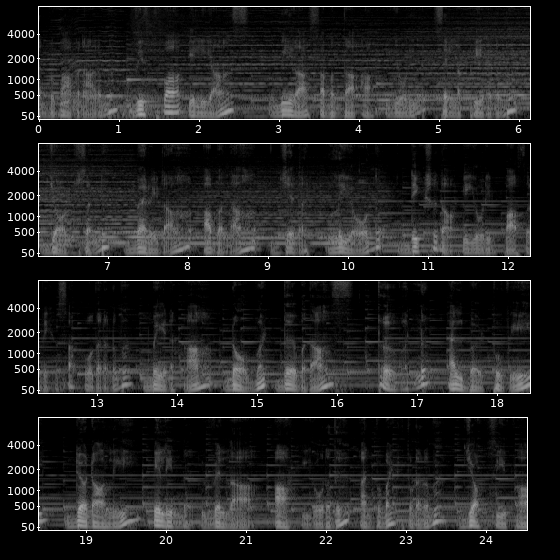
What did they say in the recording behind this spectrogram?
அன்பு மாமனாரும் விஸ்வா எலியாஸ் மீரா சமந்தா ஆகியோரின் செல்ல பேரனும் Johnson Merida Abala Jenak Leon Dickson ஆகியோரின் பாசமிகு சகோதரனும் மேனகா நோவட் தேவதாஸ் தேவன் ஆல்பர்ட் புவி டொனாலி எலின் வெல்லா. ஆகியோரது அன்புமணி தொடர்பு Josepha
